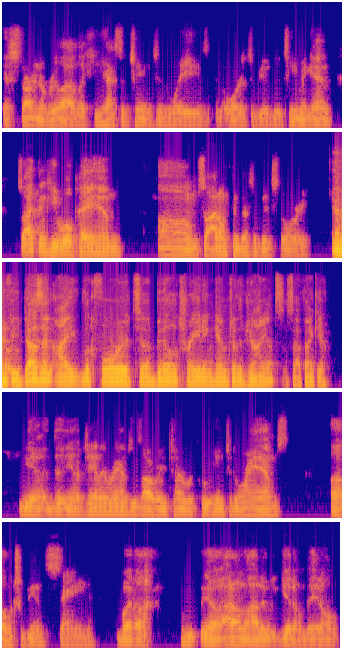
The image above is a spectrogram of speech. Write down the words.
is starting to realize like he has to change his ways in order to be a good team again. So I think he will pay him. Um, so I don't think that's a big story. And if he doesn't, I look forward to Bill trading him to the Giants. So thank you. Yeah, the you know Jalen Ramsey's already trying to recruit him to the Rams, uh, which would be insane. But uh, you know, I don't know how they would get him. They don't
